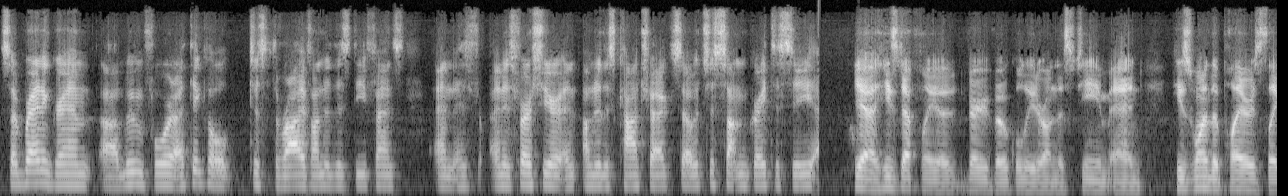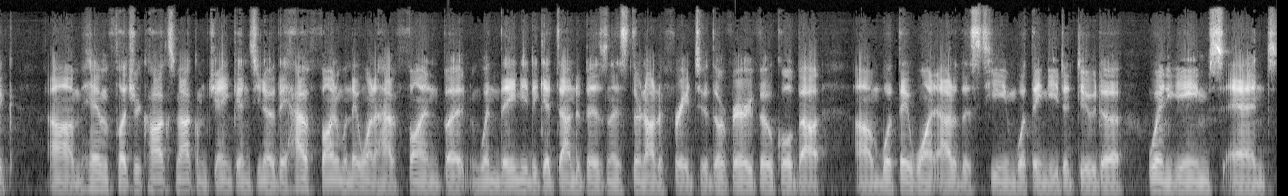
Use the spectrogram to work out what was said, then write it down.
So Brandon Graham, uh, moving forward, I think he'll just thrive under this defense and his and his first year and under this contract. So it's just something great to see. Yeah, he's definitely a very vocal leader on this team, and he's one of the players like um, him, Fletcher Cox, Malcolm Jenkins. You know, they have fun when they want to have fun, but when they need to get down to business, they're not afraid to. They're very vocal about um, what they want out of this team, what they need to do to win games, and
